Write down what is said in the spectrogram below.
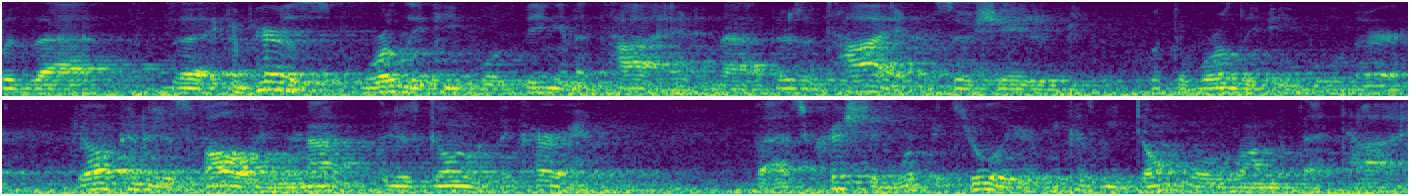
was that the, it compares worldly people as being in a tide, and that there's a tide associated with the worldly people. They're, they're all kind of just following, they're not, they're just going with the current. But as Christian, we're peculiar because we don't go along with that tide.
